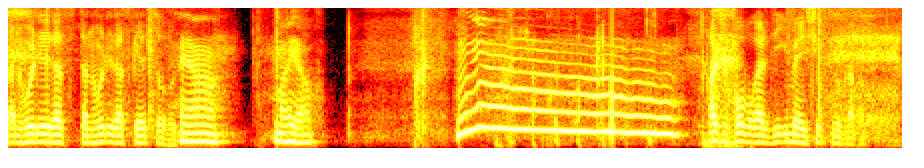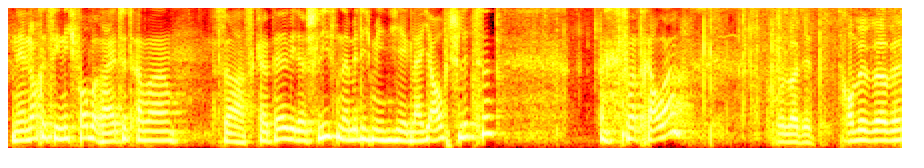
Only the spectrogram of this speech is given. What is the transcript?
Dann hol dir das, dann hol dir das Geld zurück. Ja, mache ich auch. Hab ich schon vorbereitet, die E-Mail, ich schick's nur gerade. Ne, noch ist sie nicht vorbereitet, aber so, Skalpell wieder schließen, damit ich mich nicht hier gleich aufschlitze. Vor Trauer. So Leute, Trommelwirbel.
